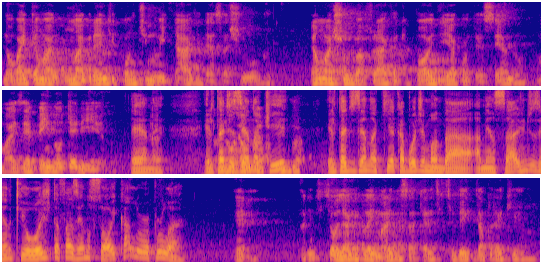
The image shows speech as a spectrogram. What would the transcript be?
não vai ter uma, uma grande continuidade dessa chuva é uma chuva fraca que pode ir acontecendo, mas é bem loteria. É, né? Ele está dizendo é aqui, chuva... ele está dizendo aqui, acabou de mandar a mensagem dizendo que hoje está fazendo sol e calor por lá. É. A gente se olhar aqui pela imagem do satélite, você vê que está por aqui. Ó.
